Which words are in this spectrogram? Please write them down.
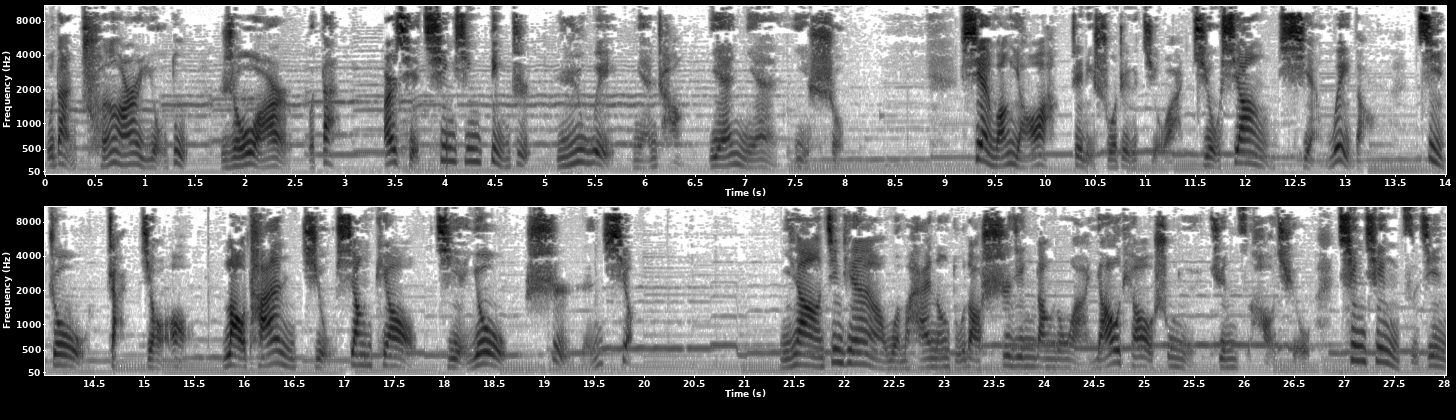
不但纯而有度，柔而不淡，而且清新定制，余味绵长，延年益寿。献王窑啊，这里说这个酒啊，酒香显味道，冀州展骄傲，老坛酒香飘，解忧世人笑。你像今天啊，我们还能读到《诗经》当中啊，“窈窕淑女，君子好逑。青青子衿，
